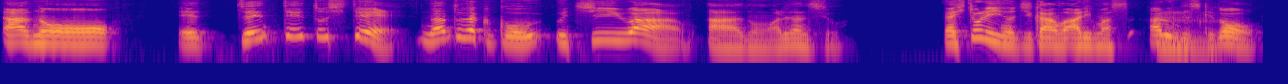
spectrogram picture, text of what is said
あのーえ、前提として、なんとなくこう、うちは、あの、あれなんですよ。いや一人の時間はあります。あるんですけど、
